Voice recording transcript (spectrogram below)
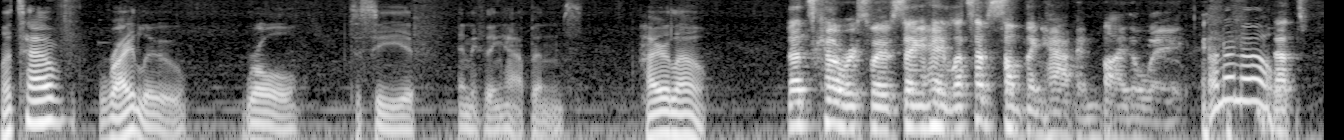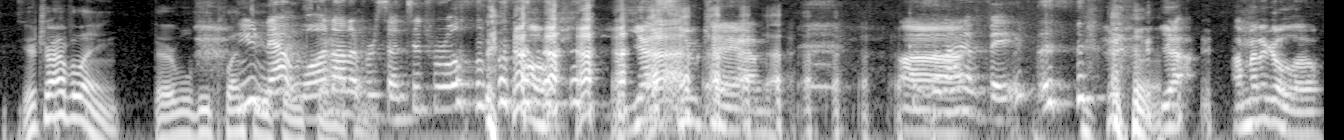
let's have Rylu roll to see if anything happens. High or low? That's Cowork's way of saying, "Hey, let's have something happen." By the way, No, no, no. that's You're traveling. There will be plenty you of nat things to one on a percentage roll? oh yes, you can. then I Uh, have faith. yeah, I'm gonna go low.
